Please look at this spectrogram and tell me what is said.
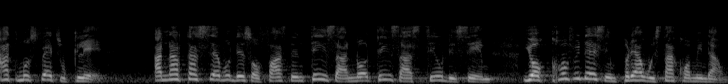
atmosphere to clear, and after seven days of fasting, things are not, things are still the same. Your confidence in prayer will start coming down.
